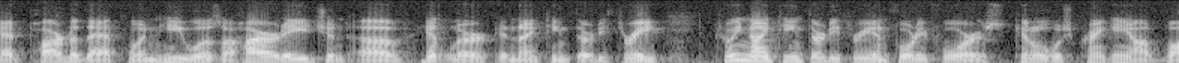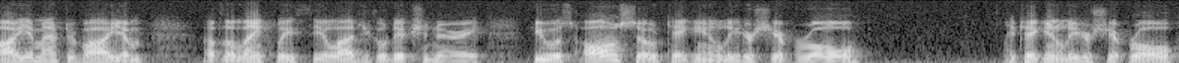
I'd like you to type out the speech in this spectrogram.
had part of that when he was a hired agent of Hitler in 1933. Between 1933 and 44, as Kittel was cranking out volume after volume of the lengthy theological dictionary, he was also taking a leadership role, taking a leadership role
